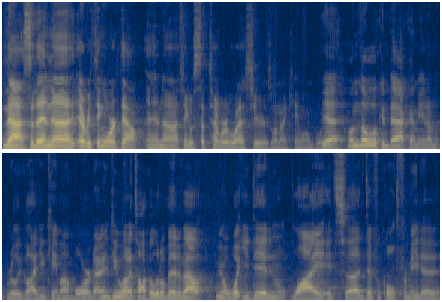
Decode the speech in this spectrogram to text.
nah. So then uh, everything worked out, and uh, I think it was September of last year is when I came on board. Yeah. Well, no looking back. I mean, I'm really glad you came on board. I mean, do you want to talk a little bit about you know what you did and why it's uh, difficult for me to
